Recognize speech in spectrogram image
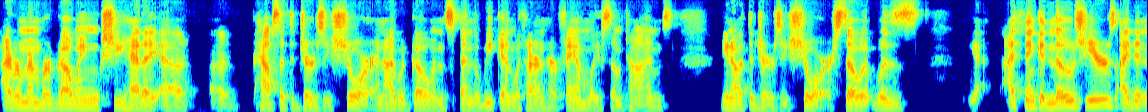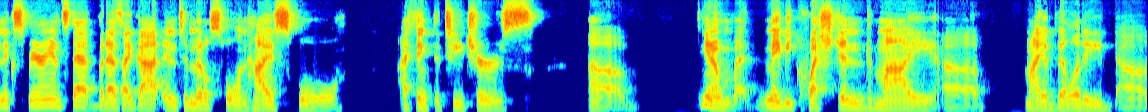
I remember going. She had a, a, a house at the Jersey Shore, and I would go and spend the weekend with her and her family sometimes, you know, at the Jersey Shore. So it was. I think in those years I didn't experience that, but as I got into middle school and high school, I think the teachers, uh, you know, maybe questioned my uh, my ability uh,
